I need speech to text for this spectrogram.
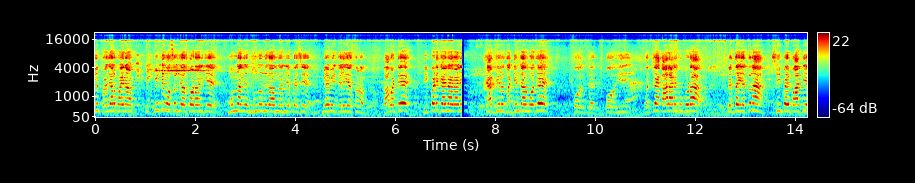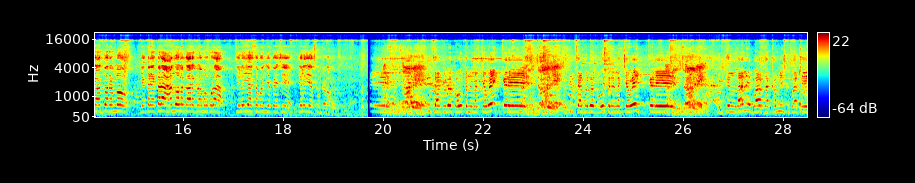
ఈ ప్రజలపైన పైన పిండి వసూలు చేసుకోవడానికి ముందని ముందుగా ఉందని చెప్పేసి మేము తెలియజేస్తున్నాం. కాబట్టి ఇప్పటికైనా కానీ ఛార్జీలు తగ్గించకపోతే ఈ వచ్చే కాలానికి కూడా పెద్ద ఎత్తున సిపిఐ పార్టీ ఆధ్వర్యంలో ఎక్కడెక్కడ ఆందోళన కార్యక్రమాలు కూడా తెలియజేస్తామని చెప్పేసి తెలియజేసుకుంటున్నాము విద్యుత్ శాంతిపై ప్రభుత్వ నిర్లక్ష్య వైఖరే విద్యుత్ శాంతిపై ప్రభుత్వ నిర్లక్ష్య వైఖరే వర్దిల్లాలి భారత కమ్యూనిస్ట్ పార్టీ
